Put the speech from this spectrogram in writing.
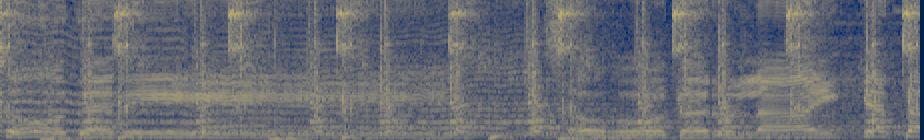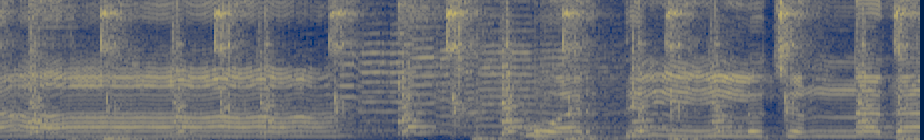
సోదరి సహోదరుల ఐక్యత వర్ధిల్లుచున్నదా?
